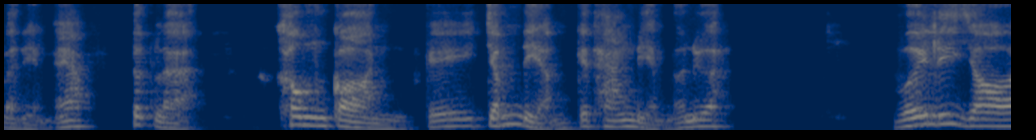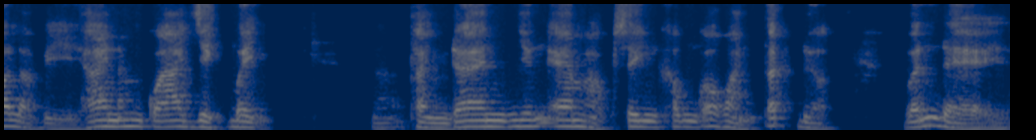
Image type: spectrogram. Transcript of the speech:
và điểm F, tức là không còn cái chấm điểm, cái thang điểm đó nữa với lý do là vì hai năm qua dịch bệnh à, thành ra những em học sinh không có hoàn tất được vấn đề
